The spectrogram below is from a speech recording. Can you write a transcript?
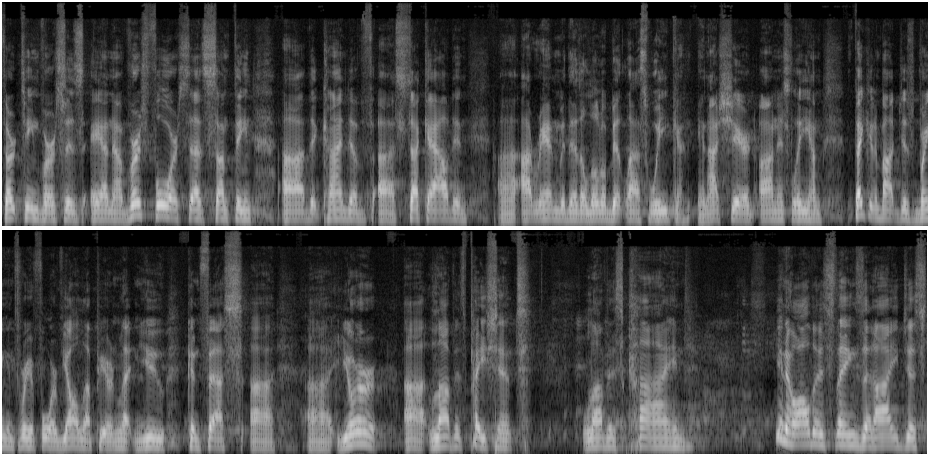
13 verses, and uh, verse 4 says something uh, that kind of uh, stuck out, and uh, I ran with it a little bit last week, and I shared honestly. I'm thinking about just bringing three or four of y'all up here and letting you confess uh, uh, your love is patient, love is kind. You know, all those things that I just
